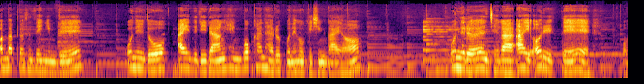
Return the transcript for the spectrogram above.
엄마표 선생님들. 오늘도 아이들이랑 행복한 하루 보내고 계신가요? 오늘은 제가 아이 어릴 때 어,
